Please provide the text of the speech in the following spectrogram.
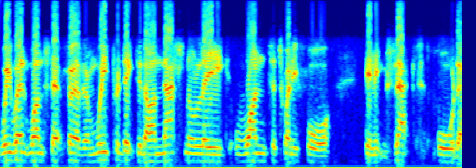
we went one step further and we predicted our National League one to twenty four in exact order.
